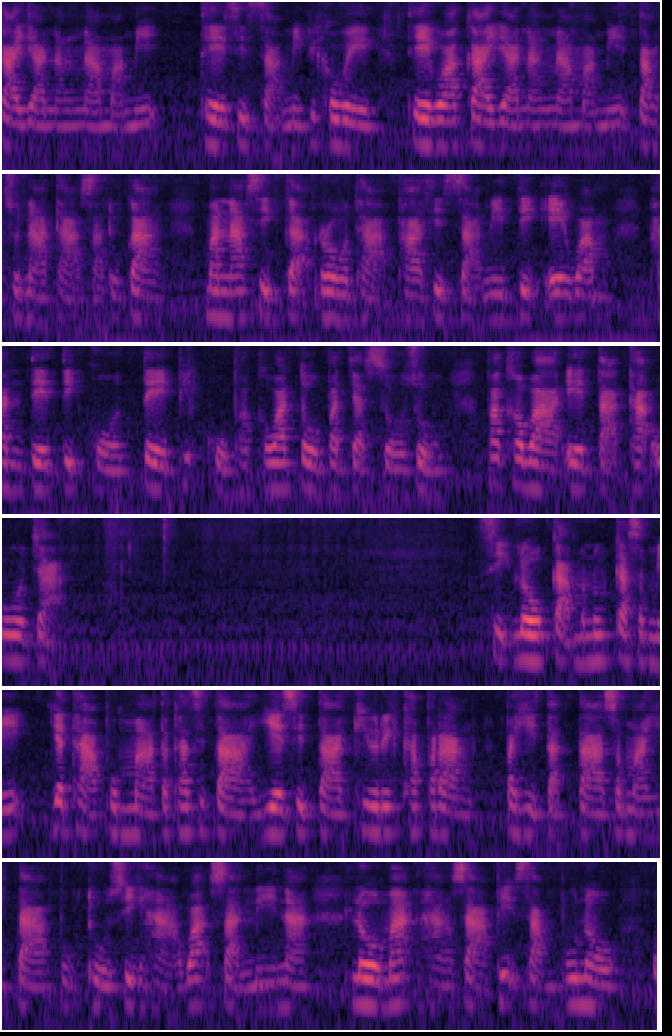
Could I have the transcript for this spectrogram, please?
กายานังนามามิ เทสิสามิพิกเว เทวกายานังนามามิ ตังสุนาถาสาธุกังมนัสิกะโรธาภาสิสามิติเอวัม พันเตติโขเตภิกขุภควโตปัจจัสโสสุงภควาเอตทะโอจะ สิโลกะมนุษย์กัสมิยถาภูมิมาตทัสสิตา เยสิตาคิริคปรังปหิตัตตาสมาหิตา ปุถุสิงหาวะสันลีนา โลมะหังสาพิสัมพุโน โอ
